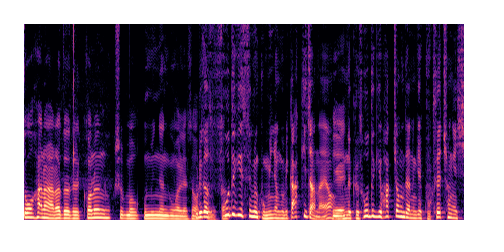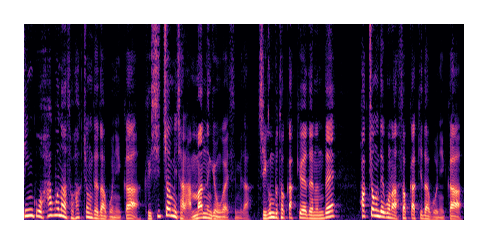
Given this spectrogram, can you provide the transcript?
또 하나 알아둬야 될 거는 혹시 뭐 국민연금 관련해서 우리가 없습니까? 소득이 있으면 국민연금이 깎이잖아요. 예. 근데 그 소득이 확정되는 게 국세청에 신고하고 나서 확정되다 보니까 그 시점이 잘 안 맞는 경우가 있습니다. 지금부터 깎여야 되는데 확정되고 나서 깎이다 보니까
